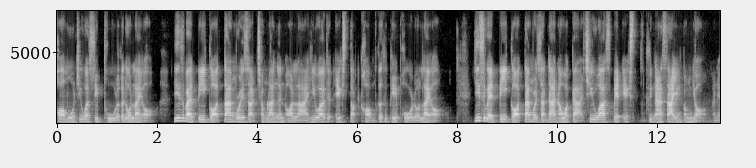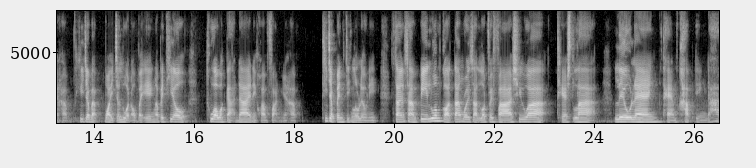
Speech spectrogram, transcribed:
ข้อมูลชื่อว่า Zip2 แล้วก็โดนไล่ออก 28 ปีก่อตั้งบริษัทชำระเงินออนไลน์ที่ว่า x.com ก็คือ PayPal โดนไล่ออก 21 ปีก่อตั้งบริษัทด้านอวกาศ ชื่อว่า SpaceX คือ NASA ยังต้องยอมอันนี้ครับที่จะแบบปล่อยจรวดออกไปเอง แล้วไปเที่ยวทั่วอวกาศได้ในความฝันนะครับที่จะเป็นจริงเร็วๆนี้ 33 ปีร่วมก่อตั้งบริษัทรถไฟฟ้า ชื่อว่า Tesla เร็วแรงแถมขับเองได้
